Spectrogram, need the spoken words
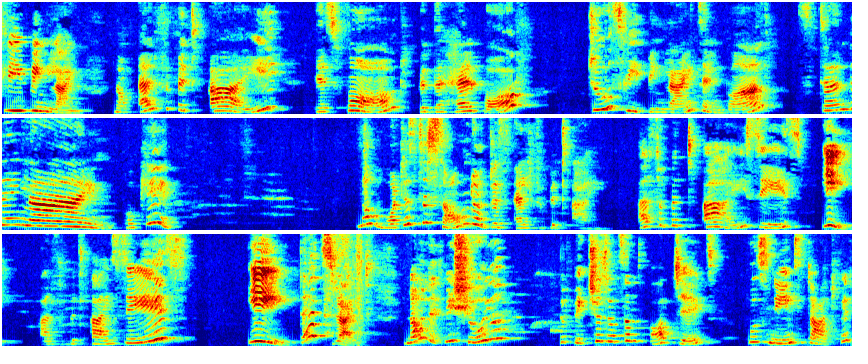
sleeping line. Now alphabet I is formed with the help of two sleeping lines and one standing line. Okay. Now what is the sound of this alphabet I? Alphabet I says E. Alphabet I says E. That's right. Now let me show you the pictures of some objects whose names start with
